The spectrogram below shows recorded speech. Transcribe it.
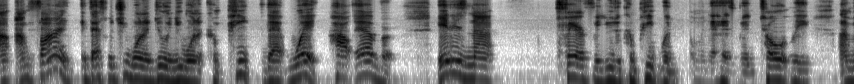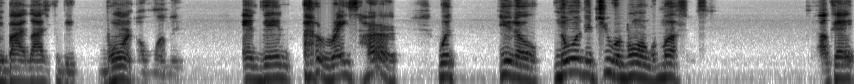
I, am fine if that's what you want to do and you want to compete that way. However, it is not fair for you to compete with a woman that has been totally, I mean, biologically born a woman and then race her with, you know, knowing that you were born with muscles. Okay?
